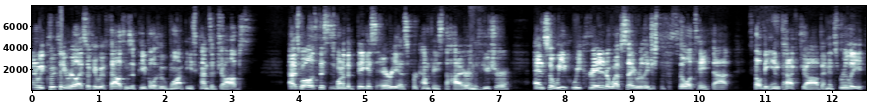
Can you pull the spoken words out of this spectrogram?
And we quickly realized, okay, we have thousands of people who want these kinds of jobs, as well as this is one of the biggest areas for companies to hire in the Mhm. future. And so we we created a website really just to facilitate that. It's called the Impact Job, and it's really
